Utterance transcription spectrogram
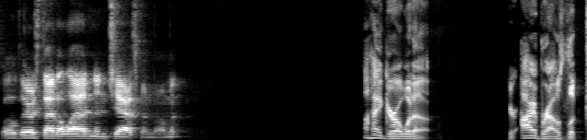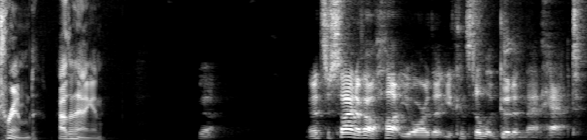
well, there's that Aladdin and Jasmine moment. Oh, hey girl, what up? Your eyebrows look trimmed. How's it hanging? Yeah. And it's a sign of how hot you are that you can still look good in that hat.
